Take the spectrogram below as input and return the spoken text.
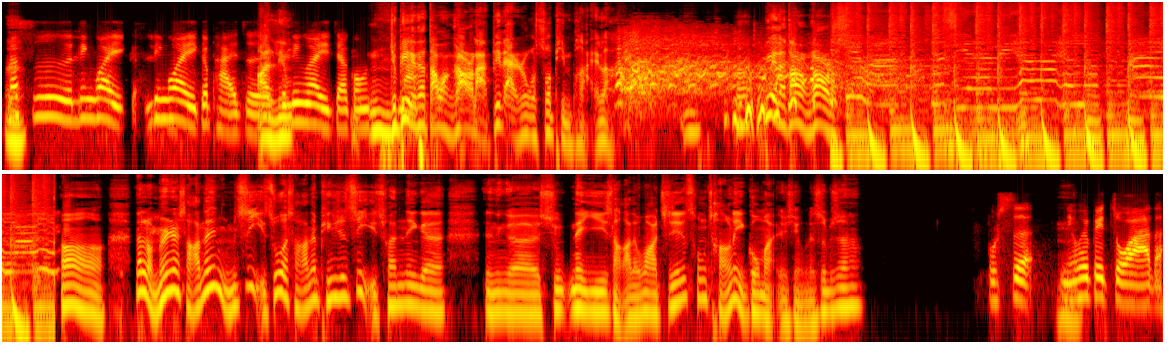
那是另外一个另外一个牌子，是另外一家公司。你就别给他打广告了，别在这我说品牌了，别给他打广告了。啊，那老妹儿那啥，那你们自己做啥呢？平时自己穿那个那个胸内衣啥的话，直接从厂里购买就行了，是不是？不是。你会被抓的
